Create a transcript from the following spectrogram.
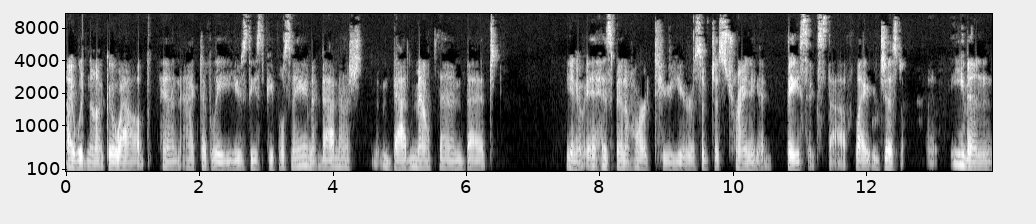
I would not go out and actively use these people's name and badmouth badmouth them, but you know, it has been a hard two years of just trying to get basic stuff, like just uh, even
